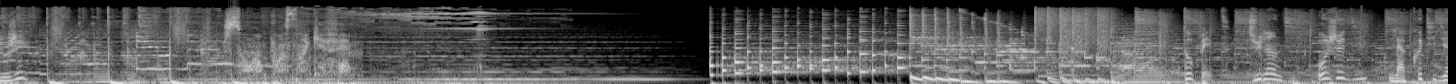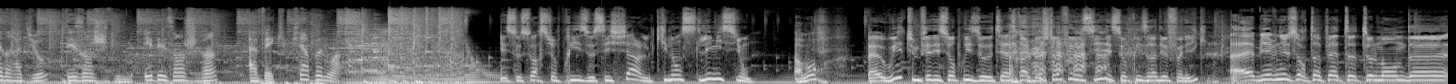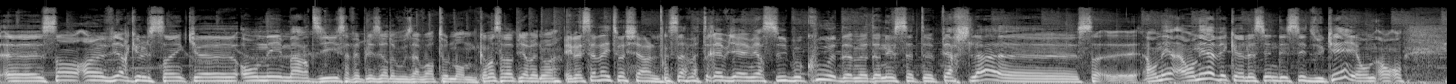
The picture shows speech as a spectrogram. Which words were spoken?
Radio G. 101.5 FM. Topette, du lundi au jeudi, la quotidienne radio des Angevines et des Angevins avec Pierre Benoît. Et ce soir, surprise, c'est Charles qui lance l'émission. Ah bon? Bah oui, tu me fais des surprises théâtrales, bah, je t'en fais aussi, des surprises radiophoniques. Euh, bienvenue sur Topette tout le monde, euh, 101,5, euh, on est mardi, ça fait plaisir de vous avoir tout le monde. Comment ça va Pierre Benoît Eh ben ça va et toi Charles? Ça va très bien, merci beaucoup de me donner cette perche-là. Euh, ça- euh, on, est, on est avec euh, le CNDC du quai et on, on-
